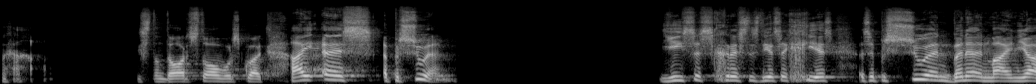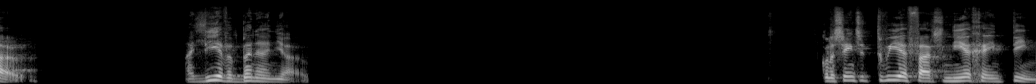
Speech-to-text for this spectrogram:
die standaard Star Wars quote. Hy is 'n persoon. Jesus Christus deur sy Gees is 'n persoon binne in my en jou. Hy lewe binne in jou. Kolossense 2 vers 9 en 10.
